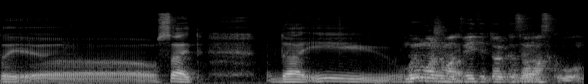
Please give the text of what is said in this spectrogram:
э, сайт. Да, и... Мы можем ответить только за Да. Москву.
